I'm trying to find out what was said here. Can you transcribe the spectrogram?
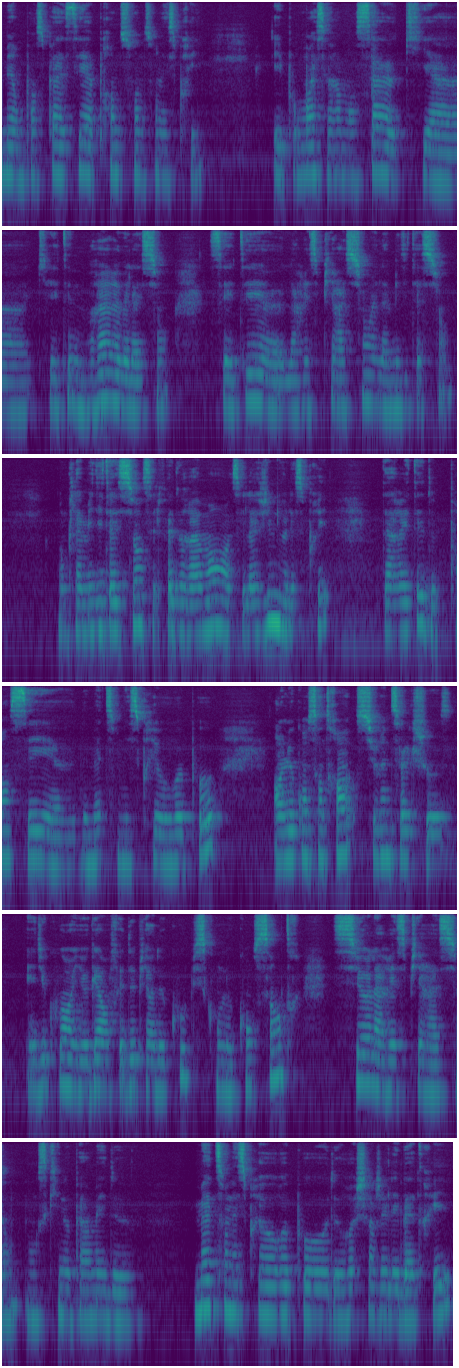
Mais on ne pense pas assez à prendre soin de son esprit. Et pour moi, c'est vraiment ça qui a, qui a été une vraie révélation. Ça a été euh, la respiration et la méditation. Donc la méditation, c'est le fait vraiment, c'est la gym de l'esprit d'arrêter de penser, euh, de mettre son esprit au repos en le concentrant sur une seule chose. Et du coup, en yoga, on fait deux pierres de coups puisqu'on le concentre sur la respiration. Donc, ce qui nous permet de mettre son esprit au repos, de recharger les batteries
